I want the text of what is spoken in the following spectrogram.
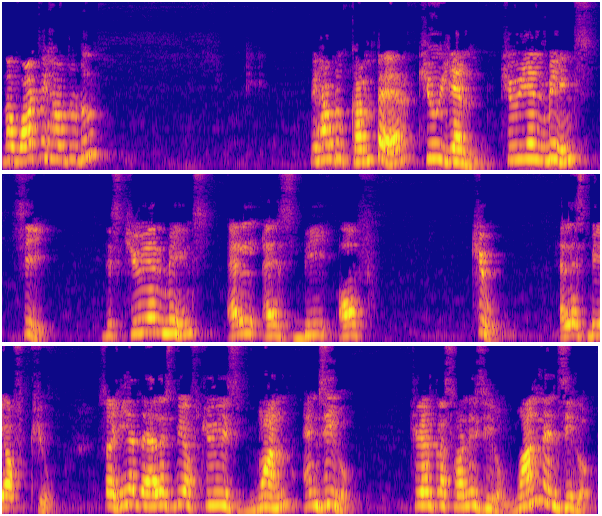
Now what we have to do? We have to compare qn. Qn means see this qn means lsb of q. Lsb of q. So here the lsb of q is 1 and 0 qn plus 1 is 0 1 and 0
